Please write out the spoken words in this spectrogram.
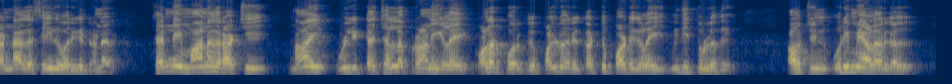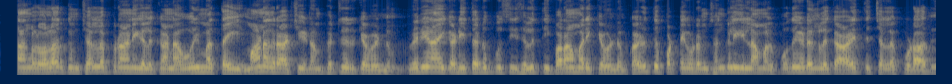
கண்ணாக செய்து வருகின்றனர். சென்னை மாநகராட்சி நாய் உள்ளிட்ட செல்லப்பிராணிகளை வளர்ப்போருக்கு பல்வேறு கட்டுப்பாடுகளை விதித்துள்ளது. அவற்றின் உரிமையாளர்கள் தாங்கள் வளர்க்கும் செல்லப்பிராணிகளுக்கான உரிமத்தை மாநகராட்சியிடம் பெற்றிருக்க வேண்டும். வெறிநாய் கடி தடுப்பூசி செலுத்தி பராமரிக்க வேண்டும். கழுத்து பட்டையுடன் சங்கிலி இல்லாமல் பொது இடங்களுக்கு அழைத்துச் செல்லக்கூடாது.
